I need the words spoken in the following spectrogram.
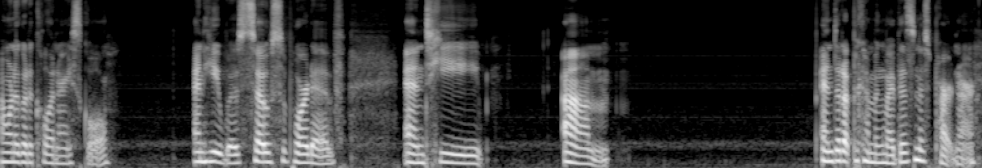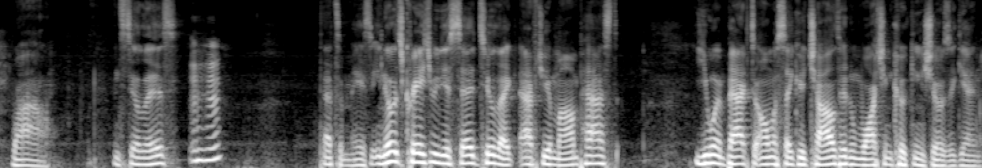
I want to go to culinary school. And he was so supportive. And he um, ended up becoming my business partner. Wow. And still is? Mm-hmm. That's amazing. You know what's crazy we just said too? Like after your mom passed, you went back to almost like your childhood and watching cooking shows again.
